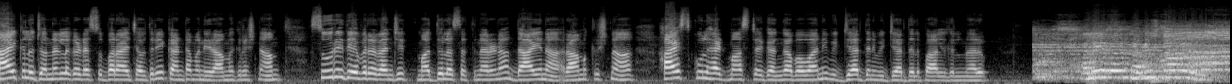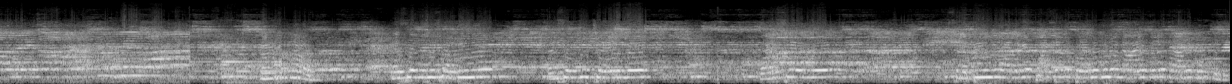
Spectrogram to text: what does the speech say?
నాయకులు జొన్నలగడ్డ సుబ్బరాయ చౌదరి కంటమని రామకృష్ణ సూర్యదేవర రంజిత్ మద్దుల సత్యనారాయణ దాయన Ramakrishna high school head master Ganga Bhavani విద్యార్థిని విద్యార్థులు పాల్గొన్నారు. Thank you. కమిషనర్ సభ్యులు చైర్మన్ వైస్ చైర్మన్ సభ్యులు అలాగే పట్టణ ప్రముఖులు నాయకులు కార్యకర్తలు.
